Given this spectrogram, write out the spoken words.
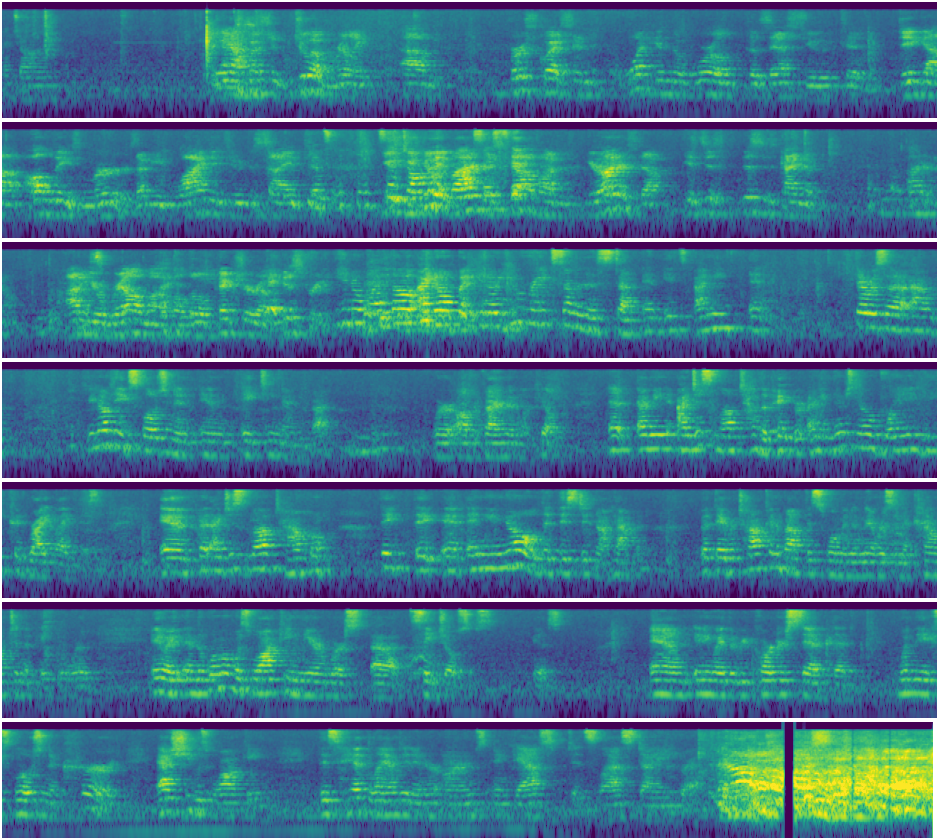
hi, John. Yeah. question, two of them really. Um, First question, what in the world possessed you to dig out all these murders? I mean, why did you decide to? You you do my it boss, part I of said- stuff on your other stuff, it's just, this is kind of, I don't know, out of your realm of a little picture of history. You know what though, I know, but you know, you read some of this stuff and it's, I mean, and there was a, um, you know the explosion in, in eighteen ninety-five? Where all the firemen were killed. And, I mean, I just loved how the paper, I mean, there's no way we could write like this. And, but I just loved how they, they, and, and you know that this did not happen. But they were talking about this woman and there was an account in the paper where, anyway, and the woman was walking near where, uh, St. Joseph's is. And anyway, the reporter said that when the explosion occurred, as she was walking, this head landed in her arms and gasped its last dying breath. Mean, I'm,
